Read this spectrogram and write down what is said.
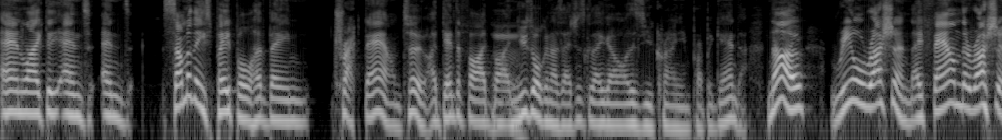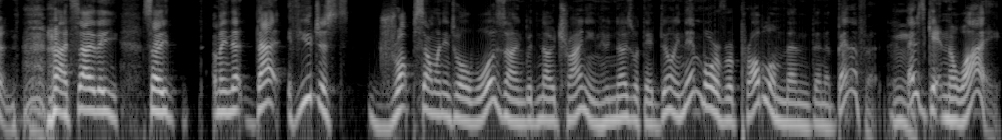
And like the and and some of these people have been tracked down too, identified by hmm. news organizations because they go, Oh, this is Ukrainian propaganda. No, real Russian. They found the Russian. Hmm. Right. So the so I mean that that if you just drop someone into a war zone with no training who knows what they're doing, they're more of a problem than than a benefit. They're just getting away.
